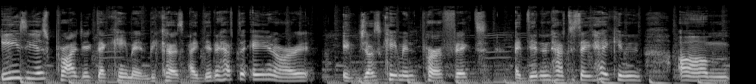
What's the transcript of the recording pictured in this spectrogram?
easiest project that came in because I didn't have to A&R it. It just came in perfect. I didn't have to say, "Hey, can you um,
